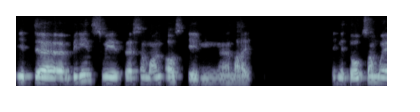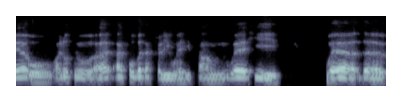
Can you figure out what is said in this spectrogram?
It uh, begins with uh, someone asking uh, like in a talk somewhere, or I don't know, I, I forgot actually where he found where he where the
